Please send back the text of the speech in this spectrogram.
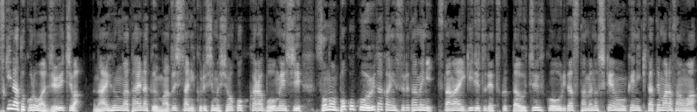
好きなところは11話。内紛が絶えなく貧しさに苦しむ小国から亡命し、その母国を豊かにするために、拙い技術で作った宇宙服を売り出すための試験を受けに来たテマラさんは、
